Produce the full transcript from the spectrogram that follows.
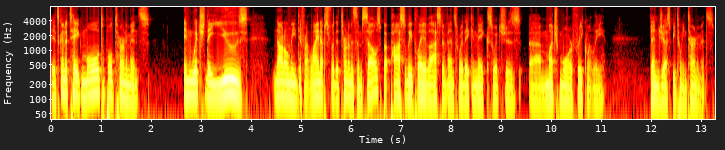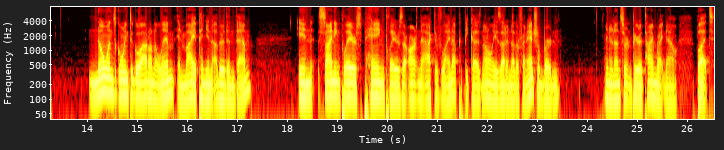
It's going to take multiple tournaments in which they use not only different lineups for the tournaments themselves, but possibly play blast events where they can make switches uh, much more frequently than just between tournaments. No one's going to go out on a limb, in my opinion, other than them in signing players, paying players that aren't in the active lineup, because not only is that another financial burden in an uncertain period of time right now, but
